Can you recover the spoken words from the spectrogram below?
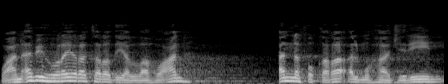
وعن أبي هريرة رضي الله عنه أن فقراء المهاجرين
